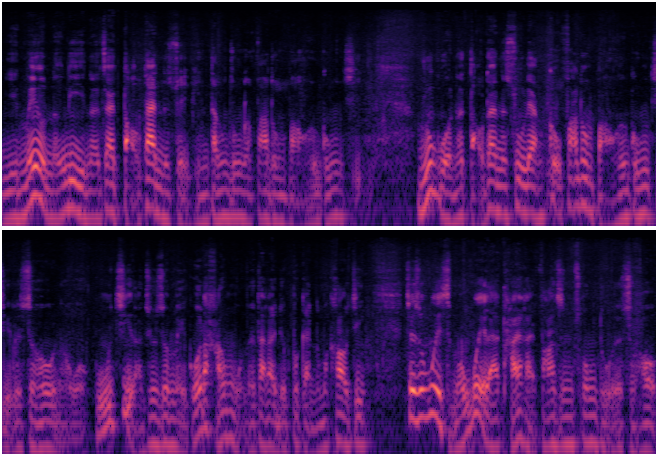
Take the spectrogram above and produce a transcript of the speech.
也没有能力呢，在导弹的水平当中呢，发动饱和攻击。如果呢，导弹的数量够发动饱和攻击的时候呢，我估计了，就是说美国的航母呢，大概就不敢那么靠近。这是为什么？未来台海发生冲突的时候，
